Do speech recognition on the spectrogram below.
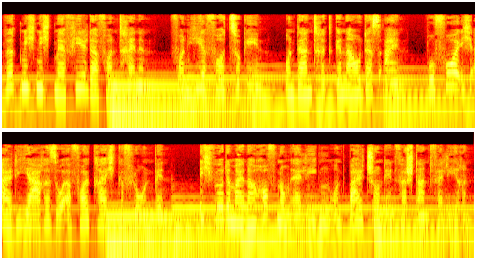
wird mich nicht mehr viel davon trennen, von hier vorzugehen, und dann tritt genau das ein, wovor ich all die Jahre so erfolgreich geflohen bin. Ich würde meiner Hoffnung erliegen und bald schon den Verstand verlieren.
